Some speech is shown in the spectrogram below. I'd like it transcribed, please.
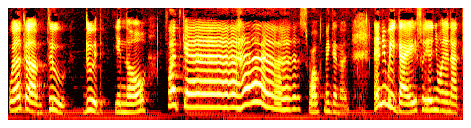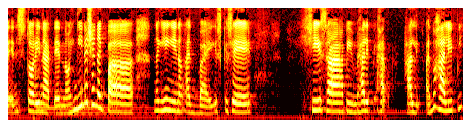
Welcome to Dude you know, podcast! Wow, may ganon. Anyway, guys, so yan yung ano natin, story natin, no? Hindi na siya nagpa, naghingi ng advice kasi she's happy, happy, happy Hali, ano, halipi?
